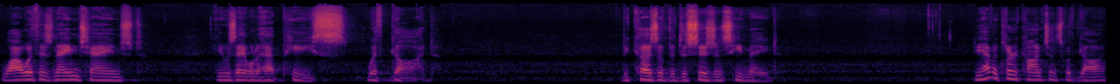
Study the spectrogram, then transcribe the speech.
while with his name changed, he was able to have peace with God because of the decisions he made. Do you have a clear conscience with God?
